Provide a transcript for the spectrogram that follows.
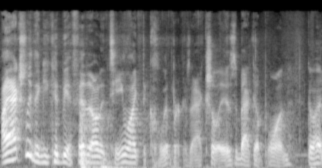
I actually think he could be a fit on a team like the Clippers. Actually, as a backup one. Go ahead.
